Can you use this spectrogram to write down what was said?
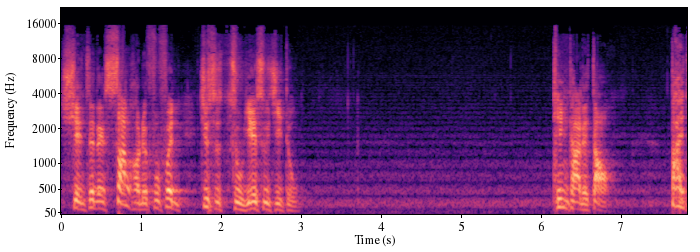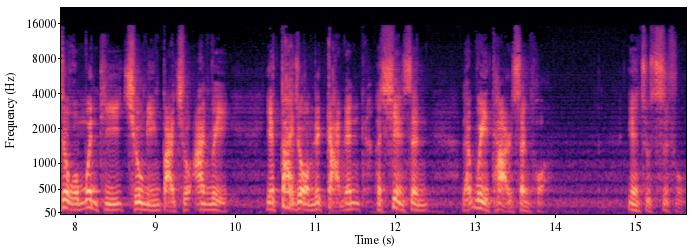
选择那上好的福分，就是主耶稣基督。听他的道，带着我们问题求明白、求安慰，也带着我们的感恩和献身来为他而生活。愿主赐福。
